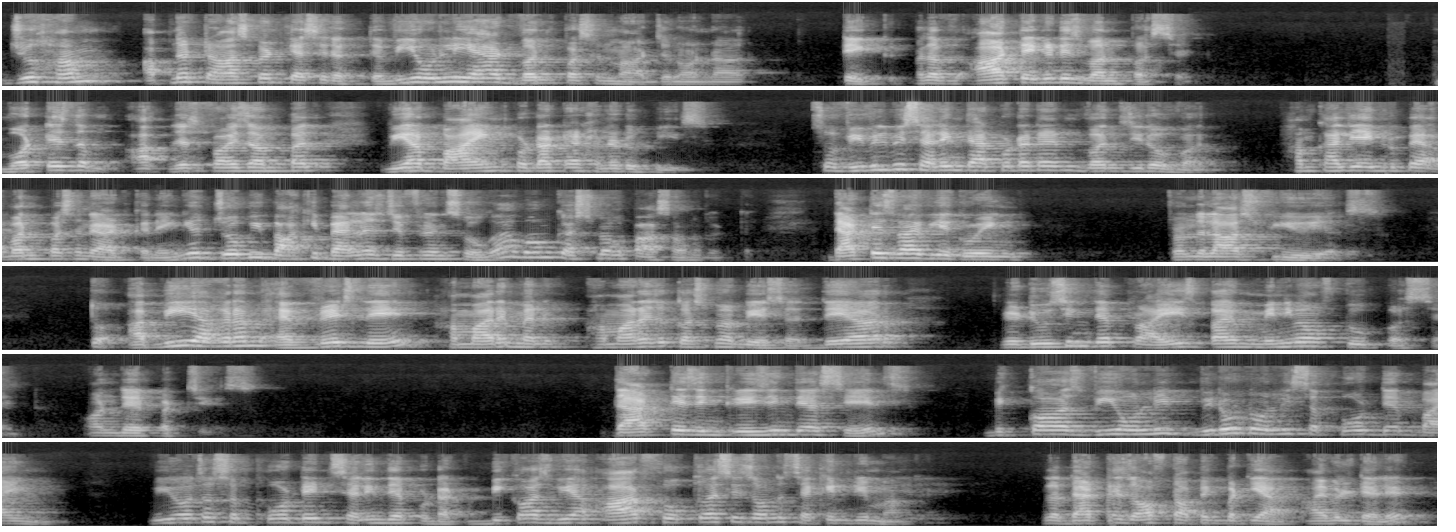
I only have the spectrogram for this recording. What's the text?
जो हम अपना ट्रांसपेरेंट कैसे रखते हैं we only add one percent margin on our tech मतलब our tech is one percent what is the uh, just for example we are buying product at 100 rupees so we will be selling that product at 101 हम खाली एक रुपया one percent add करेंगे जो भी बाकी balance difference होगा वो हम कस्टमर को पास ऑन करते हैं। That is why we are growing from the last few years तो अभी अगर हम एवरेज ले हमारे हमारे जो कस्टमर बेस है they are reducing their price by minimum of two percent on their purchase that is increasing their sales because we only we don't only support their buying we also support in selling their product because we are our focus is on the secondary market so that is off topic but yeah i will tell it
